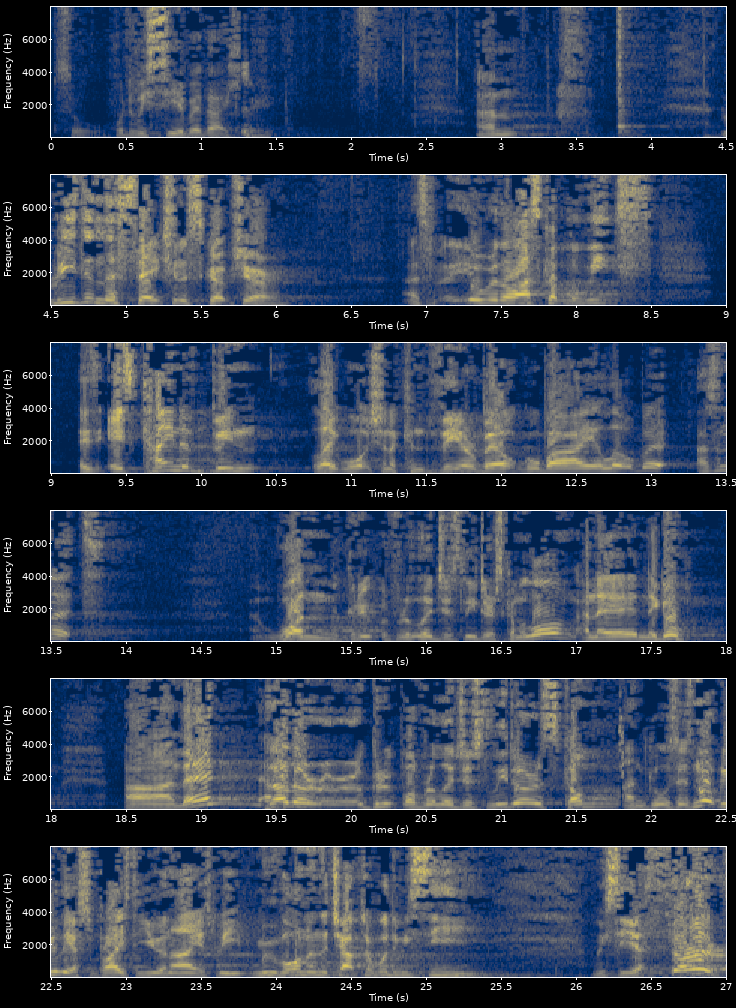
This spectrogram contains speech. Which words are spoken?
so what do we see about that here? Um, reading this section of scripture as, over the last couple of weeks, it's, it's kind of been like watching a conveyor belt go by a little bit, hasn't it? One group of religious leaders come along and then they go. And then another group of religious leaders come and go. So it's not really a surprise to you and I as we move on in the chapter. What do we see? We see a third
